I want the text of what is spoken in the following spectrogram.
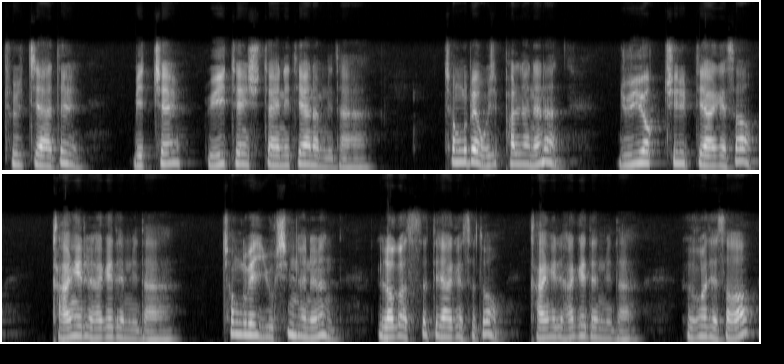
둘째 아들 미첼 리텐슈타인이 태어납니다. 1958년에는 뉴욕 주립대학에서 강의를 하게 됩니다. 1960년에는 러거스 대학에서도 강의를 하게 됩니다. 그곳에서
